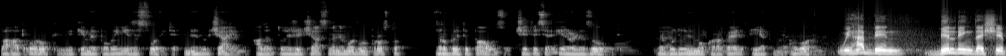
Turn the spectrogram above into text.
багато уроків, які ми повинні засвоїти. Ми вивчаємо, але в той же час ми не можемо просто зробити паузу, вчитися і реалізовувати. Ми будуємо корабель, як ми говоримо. We have been building the ship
